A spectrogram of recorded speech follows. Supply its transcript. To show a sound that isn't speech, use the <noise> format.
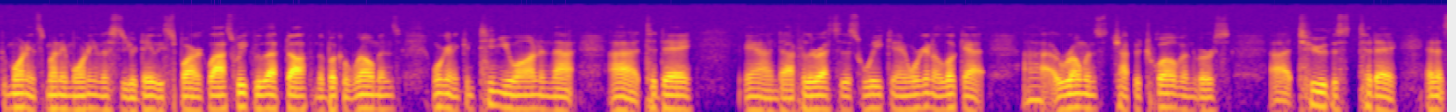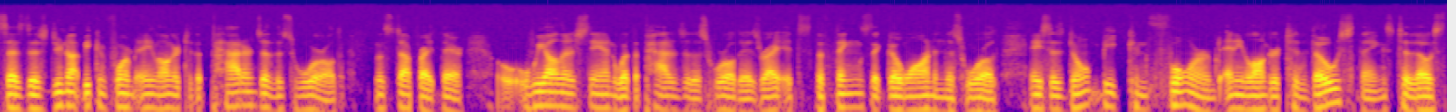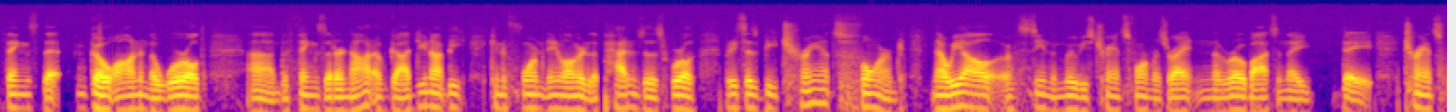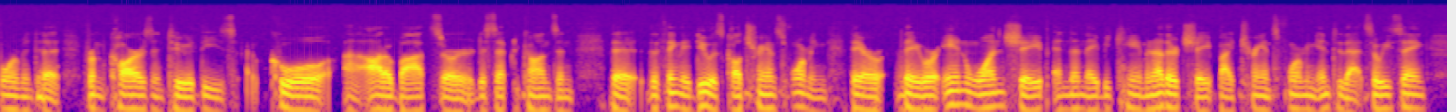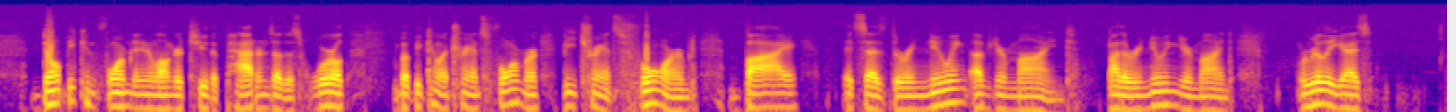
Good morning. It's Monday morning. This is your daily spark. Last week we left off in the book of Romans. We're going to continue on in that uh, today and uh, for the rest of this week. And we're going to look at uh, Romans chapter 12 and verse uh, 2 this today. And it says this Do not be conformed any longer to the patterns of this world Let's stop right there. We all understand what the patterns of this world is, right? It's the things that go on in this world. And he says, don't be conformed any longer to those things, to those things that go on in the world, uh, the things that are not of God. Do not be conformed any longer to the patterns of this world. But he says, be transformed. Now, we all have seen the movies Transformers, right? And the robots, and they they transform into from cars into these cool uh, Autobots or Decepticons, and the the thing they do is called transforming. They are they were in one shape and then they became another shape by transforming into that. So he's saying, don't be conformed any longer to the patterns of this world, but become a transformer. Be transformed by it says the renewing of your mind. By the renewing your mind. Really, guys,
